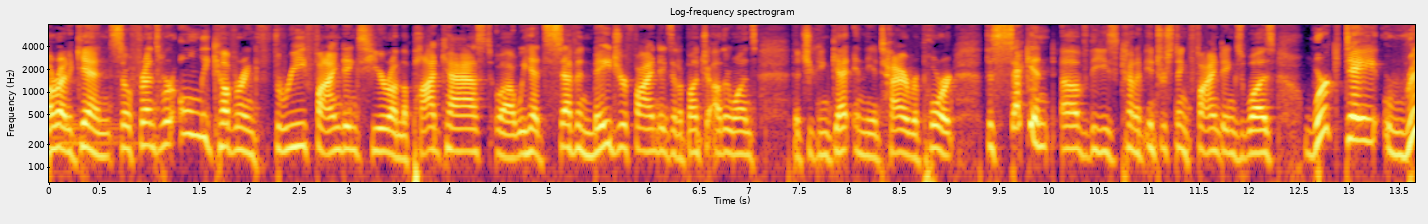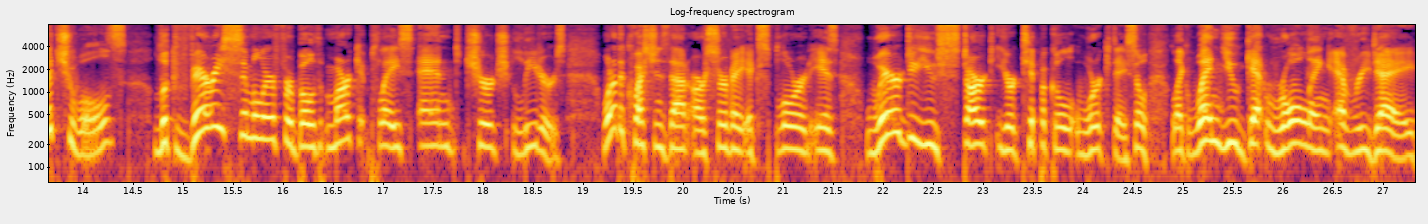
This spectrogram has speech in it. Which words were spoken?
All right, again, so friends, we're only covering three findings here on the podcast. Uh, we had seven major findings and a bunch of other ones that you can get in the entire report. The second of these kind of interesting findings was workday rituals look very similar for both marketplace and church leaders. One of the questions that our survey explored is where do you start your typical workday? So, like when you get rolling every day,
